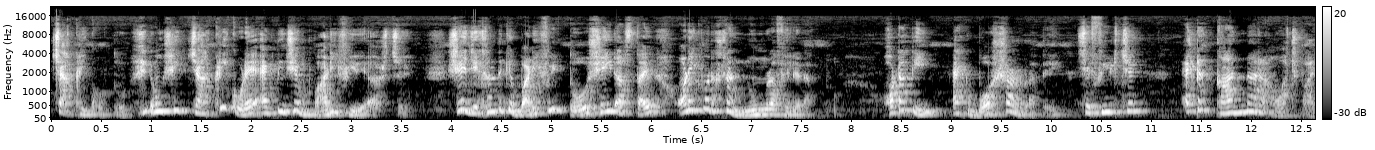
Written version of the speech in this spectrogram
চাকরি করত এবং সেই চাকরি করে একদিন সে বাড়ি ফিরে আসছে। সে যেখান থেকে বাড়ি ফিরতো, সেই রাস্তায় অনেক মানুষ না নোংরা ফেলে রাখতো। হঠাৎই এক বর্ষার রাতে সে ফিরছে, একটা কান্নার আওয়াজ পায়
